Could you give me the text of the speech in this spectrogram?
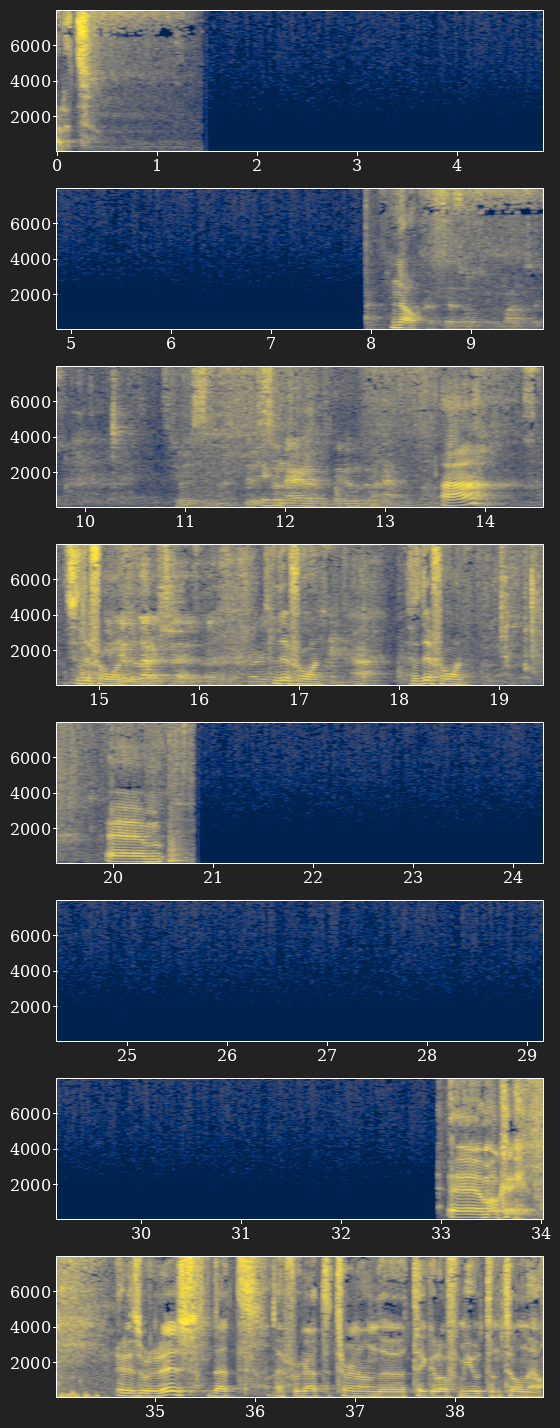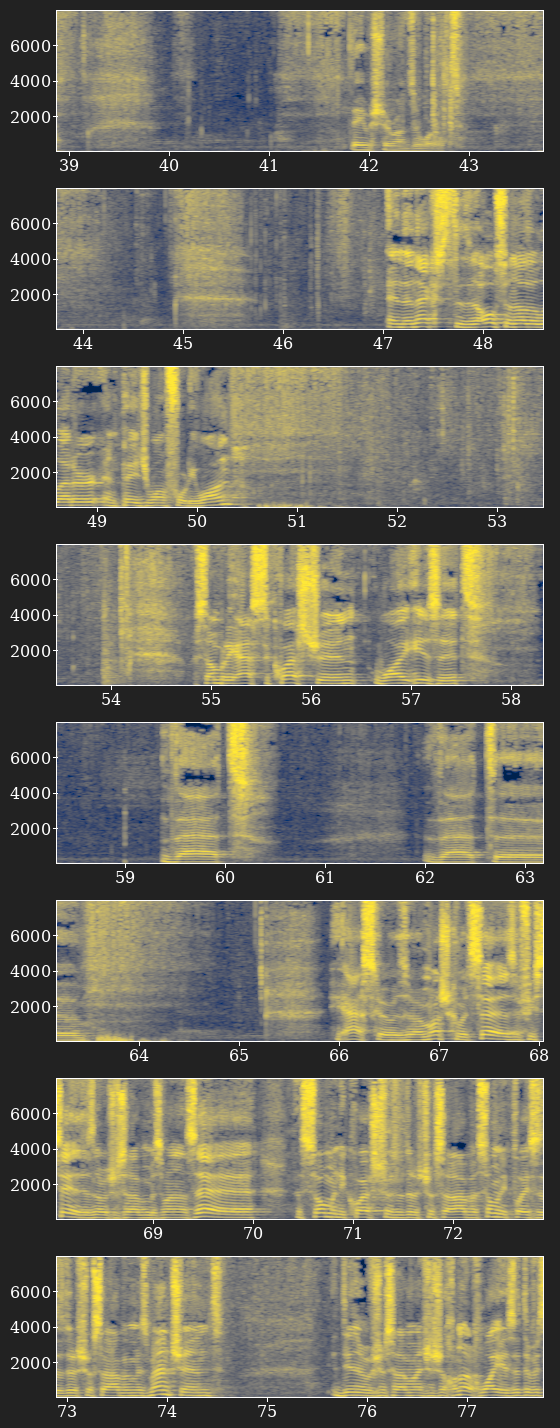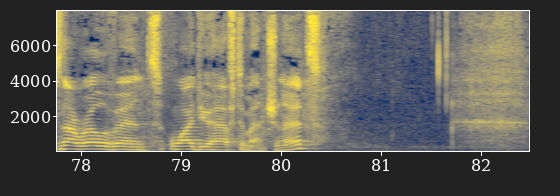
it. No. Ah? It's a different one. It's a different one. It's a different one. Um, Um, okay, it is what it is. That I forgot to turn on the take it off mute until now. David runs the world. And the next is also another letter in page 141. Somebody asked the question why is it that that uh, he asked her, as Moshkowitz says, if you say there's no Rishus Harabim there's so many questions that the Rishus Harabim, so many places that the Rishus Harabim is mentioned. Didn't Rishus Harabim mention? Why is it? If it's not relevant, why do you have to mention it?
